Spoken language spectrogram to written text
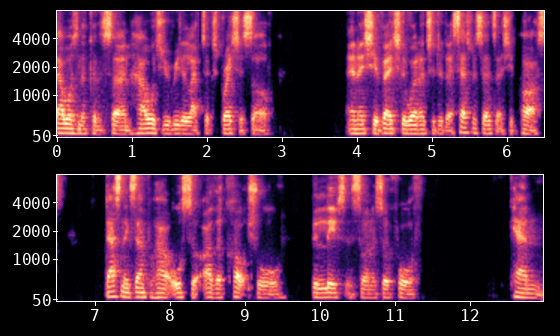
that wasn't a concern how would you really like to express yourself and then she eventually went on to do the assessment center and she passed that's an example how also other cultural beliefs and so on and so forth can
